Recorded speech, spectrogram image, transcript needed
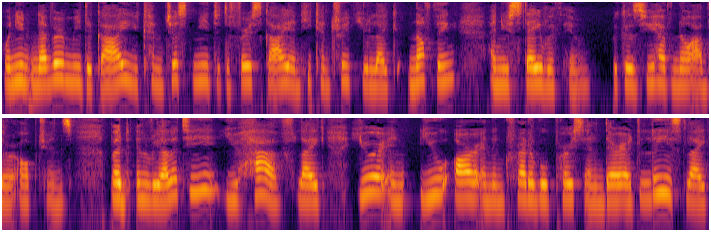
when you never meet a guy you can just meet the first guy and he can treat you like nothing and you stay with him because you have no other options. But in reality you have like you're in you are an incredible person. There are at least like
